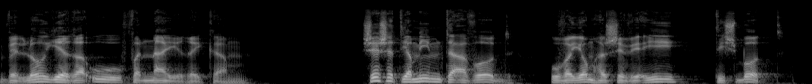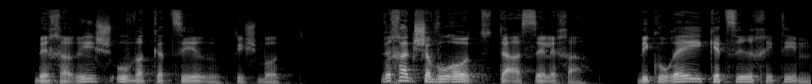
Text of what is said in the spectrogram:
ולא יראו פני ריקם. ששת ימים תעבוד, וביום השביעי תשבות, בחריש ובקציר תשבות. וחג שבועות תעשה לך. ביקורי קציר חיטים,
